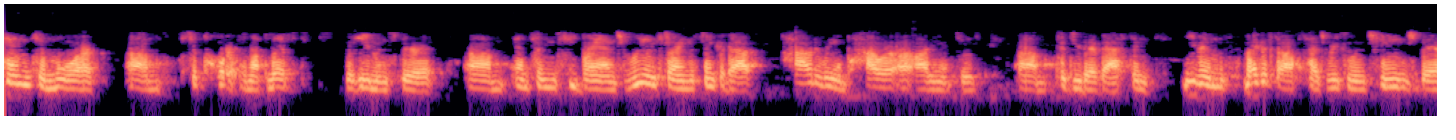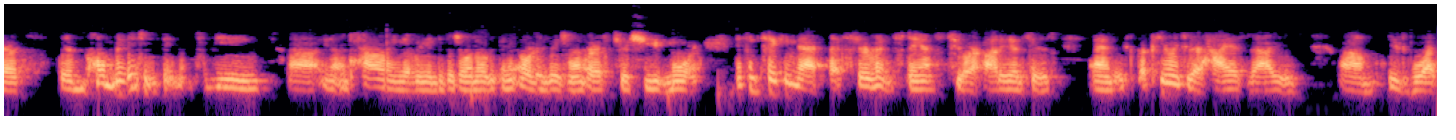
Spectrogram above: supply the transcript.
tend to more um, support and uplift the human spirit. Um, and so you see brands really starting to think about how do we empower our audiences um, to do their best. And even Microsoft has recently changed their their whole mission statement to being uh, you know empowering every individual and organization on earth to achieve more. I think taking that that servant stance to our audiences and appealing to their highest values um, is what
